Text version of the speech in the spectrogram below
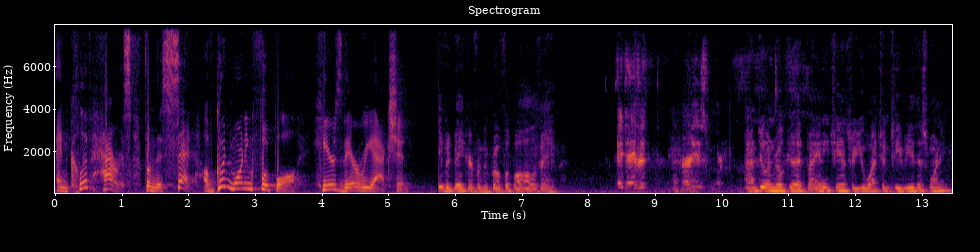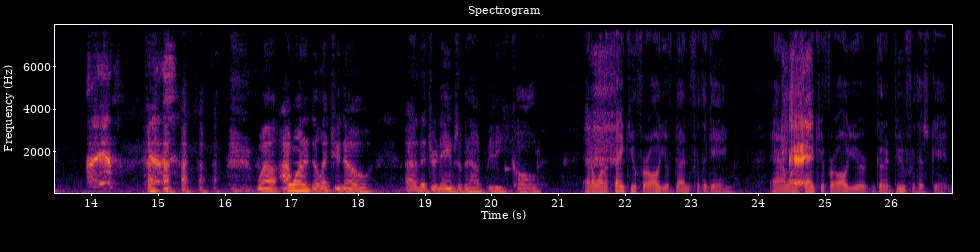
and Cliff Harris from the set of Good Morning Football. Here's their reaction. David Baker from the Pro Football Hall of Fame. Hey, David. How are you this morning? I'm doing real good. By any chance, are you watching TV this morning? I am. Yes. well, I wanted to let you know uh, that your name's about to be called. And I want to thank you for all you've done for the game. And I want to thank you for all you're going to do for this game.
